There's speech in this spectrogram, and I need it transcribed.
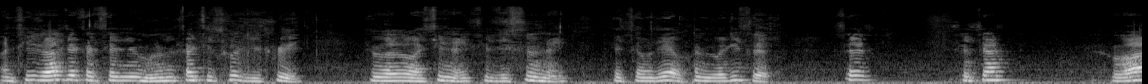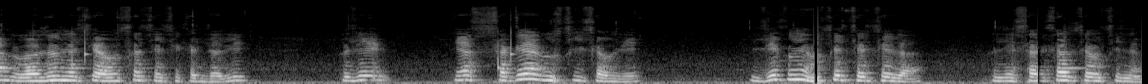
आणि ती राज्यकर्त्यांनी भूमिका कितपत घेतली हे मला माहिती नाही ते दिसलं नाही. त्याच्यामध्ये आपण बघितलं तर त्याच्यात वाद वाजवण्याची अवस्था त्या ठिकाणी झाली. म्हणजे या सगळ्या गोष्टीच्यामध्ये जे कोणी होते चर्चेला म्हणजे सरकारच्या वतीनं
